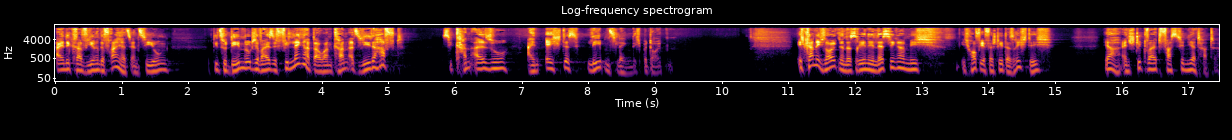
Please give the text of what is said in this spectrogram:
eine gravierende Freiheitsentziehung, die zudem möglicherweise viel länger dauern kann als jede Haft. Sie kann also ein echtes lebenslänglich bedeuten. Ich kann nicht leugnen, dass René Lessinger mich, ich hoffe, ihr versteht das richtig, ja, ein Stück weit fasziniert hatte.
